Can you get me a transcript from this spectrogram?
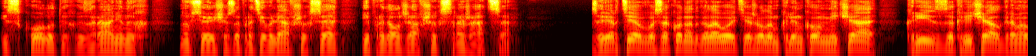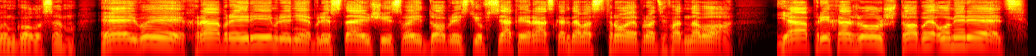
исколотых, израненных, но все еще сопротивлявшихся и продолжавших сражаться. Завертев высоко над головой тяжелым клинком меча, Крис закричал громовым голосом. «Эй вы, храбрые римляне, блистающие своей доблестью всякий раз, когда вас трое против одного! Я прихожу, чтобы умереть!»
